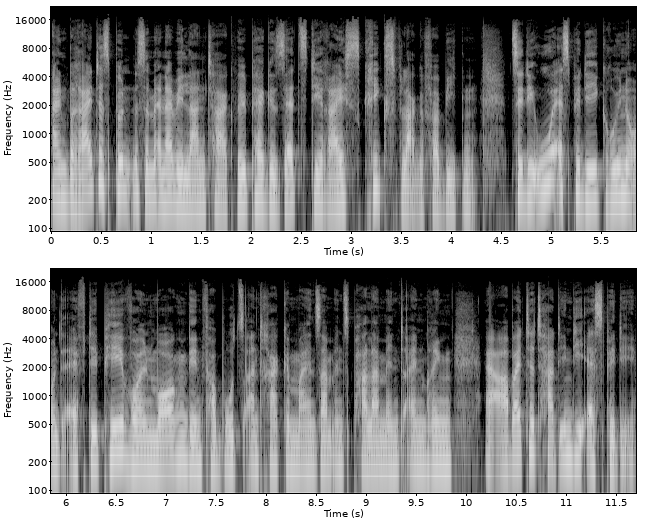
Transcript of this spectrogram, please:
Ein breites Bündnis im NRW-Landtag will per Gesetz die Reichskriegsflagge verbieten. CDU, SPD, Grüne und FDP wollen morgen den Verbotsantrag gemeinsam ins Parlament einbringen. Erarbeitet hat ihn die SPD.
